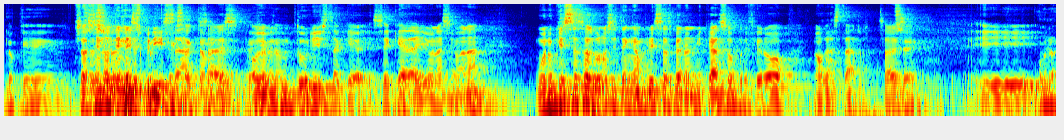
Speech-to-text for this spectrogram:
lo que... O sea, si no tienes prisa, ¿sabes? Obviamente un turista que se queda ahí una semana bueno, quizás algunos sí tengan prisas, pero en mi caso prefiero no gastar, ¿sabes? Sí. Y, bueno,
